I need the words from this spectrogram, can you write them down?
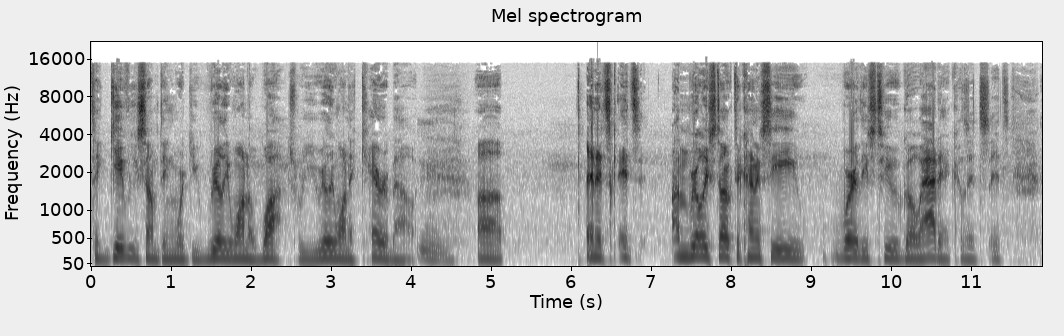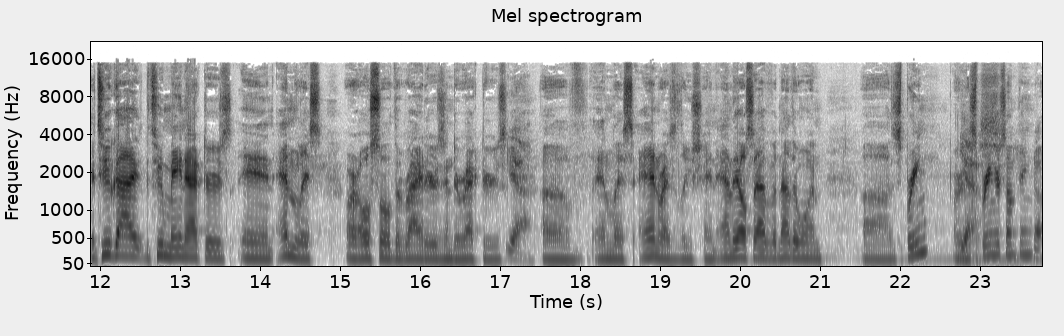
to give you something where you really want to watch, where you really want to care about. Uh, and it's it's I'm really stoked to kind of see where these two go at it because it's it's the two guys, the two main actors in Endless are also the writers and directors Yeah. of Endless and Resolution, and they also have another one, uh, Spring or Yes. Spring or something. No,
